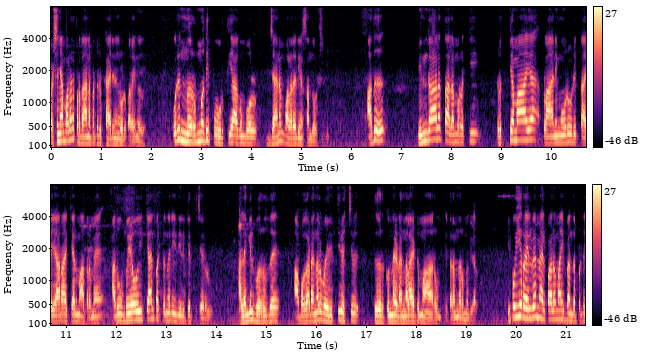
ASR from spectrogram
പക്ഷേ ഞാൻ വളരെ പ്രധാനപ്പെട്ട ഒരു കാര്യം നിങ്ങളോട് പറയുന്നത് ഒരു നിർമ്മിതി പൂർത്തിയാകുമ്പോൾ ജനം വളരെയധികം സന്തോഷിക്കും. അത് പിൻകാല തലമുറയ്ക്ക് കൃത്യമായ പ്ലാനിങ്ങോടുകൂടി തയ്യാറാക്കിയാൽ മാത്രമേ അത് ഉപയോഗിക്കാൻ പറ്റുന്ന രീതിയിലേക്ക് എത്തിച്ചേരുള്ളൂ. അല്ലെങ്കിൽ വെറുതെ അപകടങ്ങൾ വരുത്തി വെച്ച് തീർക്കുന്ന ഇടങ്ങളായിട്ട് മാറും ഇത്തരം നിർമ്മിതികൾ. ഇപ്പോൾ ഈ റെയിൽവേ മേൽപ്പാലവുമായി ബന്ധപ്പെട്ട്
